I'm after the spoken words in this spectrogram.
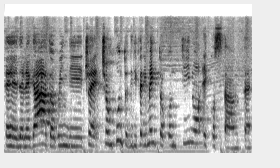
eh, delegato, quindi cioè, c'è un punto di riferimento continuo e costante.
